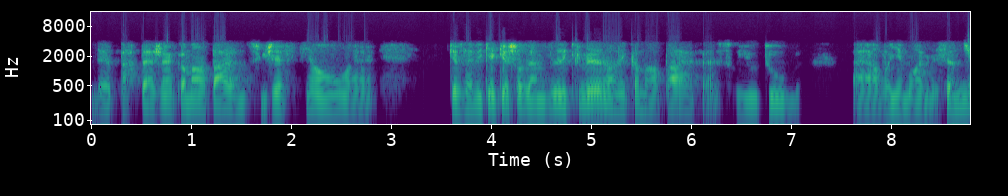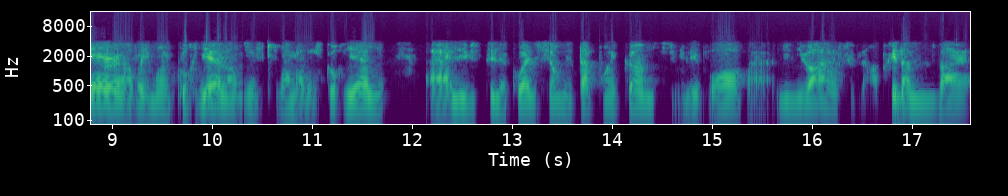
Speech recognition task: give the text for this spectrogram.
de partager un commentaire, une suggestion, que vous avez quelque chose à me dire, écrivez-le dans les commentaires euh, sur YouTube. Euh, envoyez-moi un messenger, envoyez-moi un courriel en vous inscrivant à ma liste courriel. Euh, allez visiter le coalitionmeta.com si vous voulez voir l'univers, si vous voulez rentrer dans l'univers.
